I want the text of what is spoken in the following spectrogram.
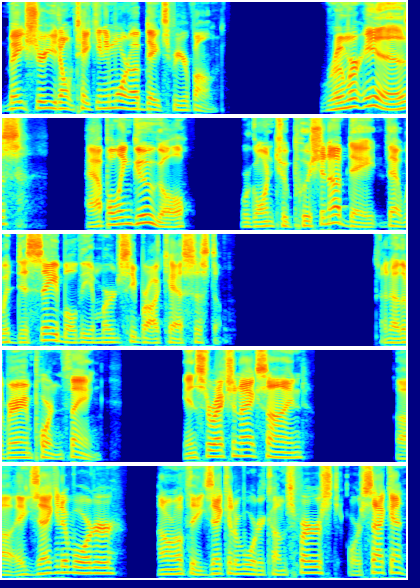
make sure you don't take any more updates for your phone. Rumor is Apple and Google were going to push an update that would disable the emergency broadcast system. Another very important thing. Insurrection Act signed, uh, executive order. I don't know if the executive order comes first or second,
